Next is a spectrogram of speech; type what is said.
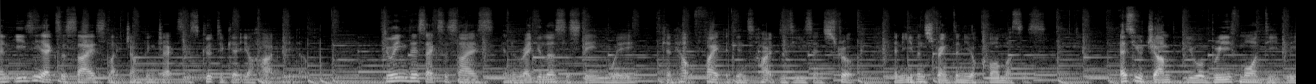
An easy exercise like jumping jacks is good to get your heart rate up. Doing this exercise in a regular, sustained way can help fight against heart disease and stroke, and even strengthen your core muscles. As you jump, you will breathe more deeply,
